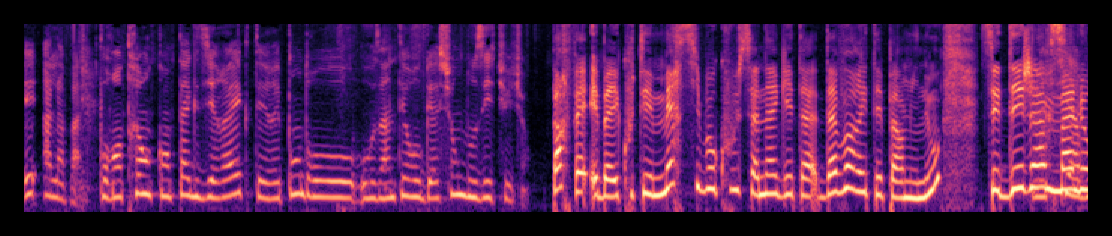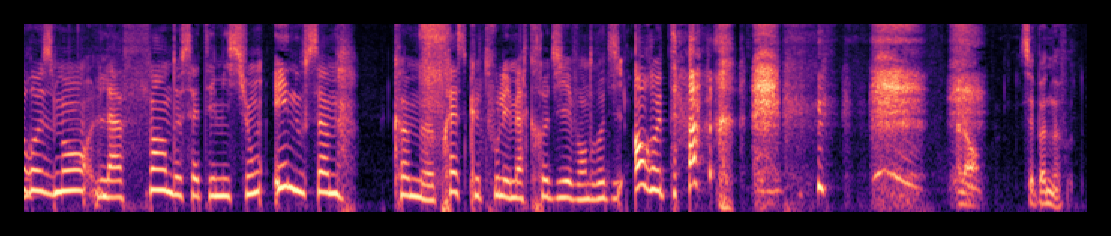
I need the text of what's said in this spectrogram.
et à Laval, pour entrer en contact direct et répondre aux, aux interrogations de nos étudiants. Parfait. Eh ben écoutez, merci beaucoup Sana Guetta d'avoir été parmi nous. C'est déjà Merci malheureusement la fin de cette émission et nous sommes, comme euh, presque tous les mercredis et vendredis, en retard. Alors, c'est pas de ma faute.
